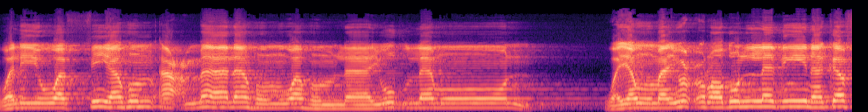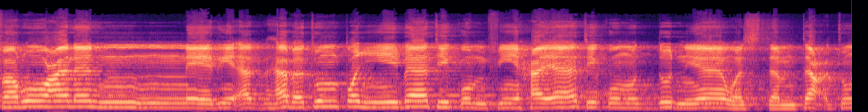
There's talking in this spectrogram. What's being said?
وليوفيهم أعمالهم وهم لا يظلمون ويوم يعرض الذين كفروا على النار أذهبتم طيباتكم في حياتكم الدنيا واستمتعتم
